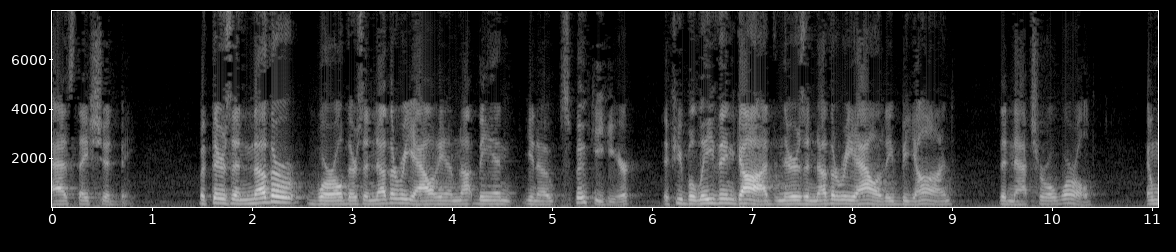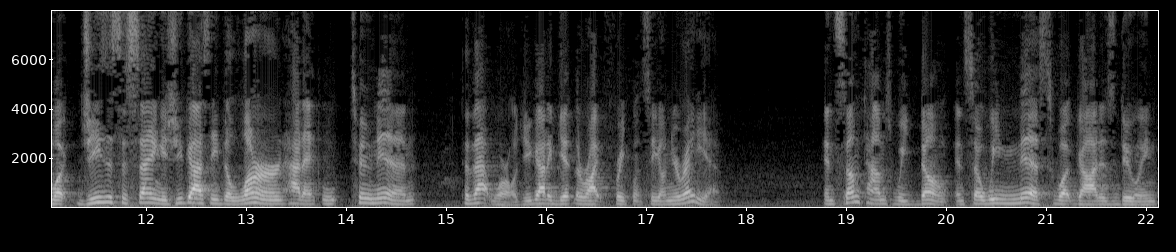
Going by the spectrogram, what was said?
as they should be. But there's another world, there's another reality. and I'm not being, you know, spooky here. If you believe in God, then there is another reality beyond the natural world. And what Jesus is saying is you guys need to learn how to tune in to that world. You got to get the right frequency on your radio. And sometimes we don't. And so we miss what God is doing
